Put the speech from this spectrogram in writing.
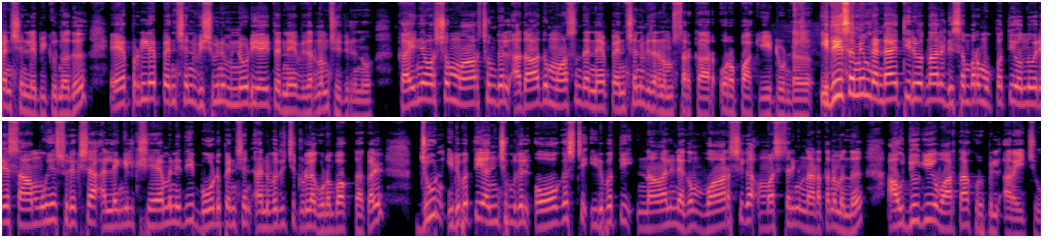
പെൻഷൻ ലഭിക്കുന്നത്. ഏപ്രിലിലെ പെൻഷൻ വിഷുവിന് മുന്നോടിയായി തന്നെ വിതരണം ചെയ്തിരുന്നു. കഴിഞ്ഞ വർഷം മാർച്ച് മുതൽ അതാത് മാസം തന്നെ പെൻഷൻ വിതരണം സർക്കാർ ഉറപ്പാക്കിയിട്ടുണ്ട്. ഇതേസമയം രണ്ടായിരത്തി ഇരുപത്തിനാല് ഡിസംബർ മുപ്പത്തി ഒന്ന് വരെ സാമൂഹ്യ സുരക്ഷ അല്ലെങ്കിൽ ക്ഷേമനിധി ബോർഡ് പെൻഷൻ അനുവദിച്ചിട്ടുള്ള ഗുണഭോക്താക്കൾ ജൂൺ ഇരുപത്തി അഞ്ച് മുതൽ ഓഗസ്റ്റ് ഇരുപത്തി നാലിനകം വാർഷിക മസ്റ്ററിംഗ് നടത്തണമെന്ന് ഔദ്യോഗിക വാർത്താക്കുറിപ്പിൽ അറിയിച്ചു.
